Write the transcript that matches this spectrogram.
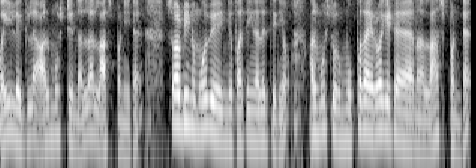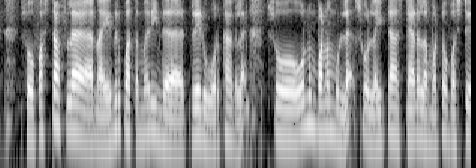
பை லெக்கில் ஆல்மோஸ்ட் நல்லா லாஸ் பண்ணிட்டேன். ஸோ அப்படின்னும் போது இங்கே பார்த்தீங்கனாலே தெரியும். ஆல்மோஸ்ட் ஒரு முப்பதாயிரரூபா கிட்ட நான் லாஸ் பண்ணிட்டேன். ஸோ ஃபஸ்ட் ஆஃபில் நான் எதிர்பார்த்த மாதிரி இந்த ட்ரேடு ஒர்க் ஆகலை. ஸோ ஒன்றும் பண்ண முடியல. ஸோ லைட்டாக ஸ்டேடலில் மட்டும் ஃபஸ்ட்டு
